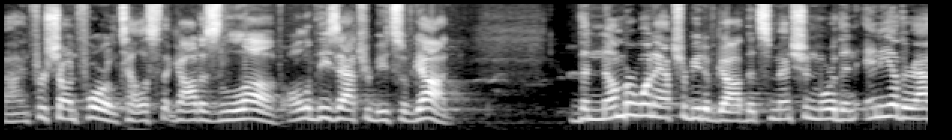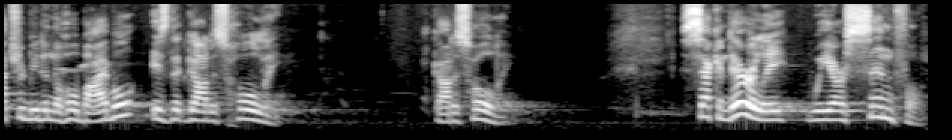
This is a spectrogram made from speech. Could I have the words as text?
Uh, in 1 John 4, it'll tell us that God is love, all of these attributes of God. The number one attribute of God that's mentioned more than any other attribute in the whole Bible is that God is holy. God is holy. Secondarily, we are sinful.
